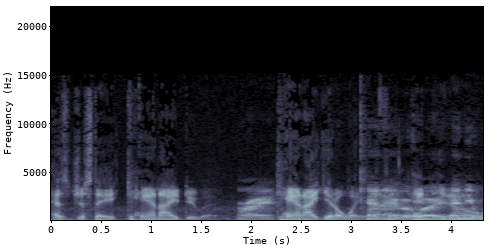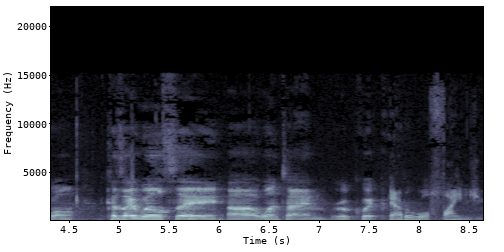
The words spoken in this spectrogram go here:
as just a can I do it? Right. Can I get away? Can I get go And, away? you And you won't. Because I will say, uh, one time, real quick, Scouter will find you.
